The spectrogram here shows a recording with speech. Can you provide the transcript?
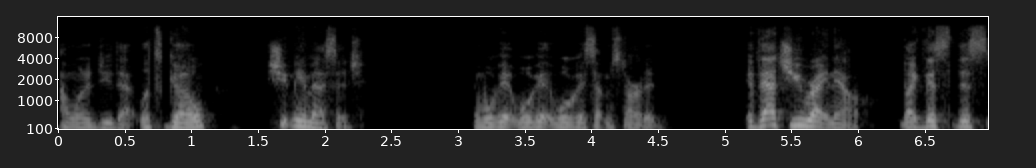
I want to do that, let's go. Shoot me a message, and we'll get we'll get we'll get something started. If that's you right now, like this this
